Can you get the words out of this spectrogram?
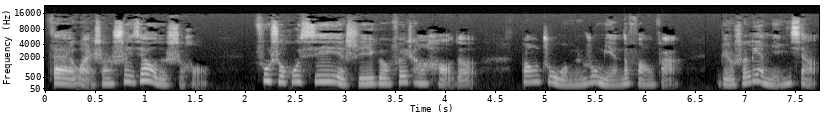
在晚上睡觉的时候，腹式呼吸也是一个非常好的帮助我们入眠的方法。比如说练冥想，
